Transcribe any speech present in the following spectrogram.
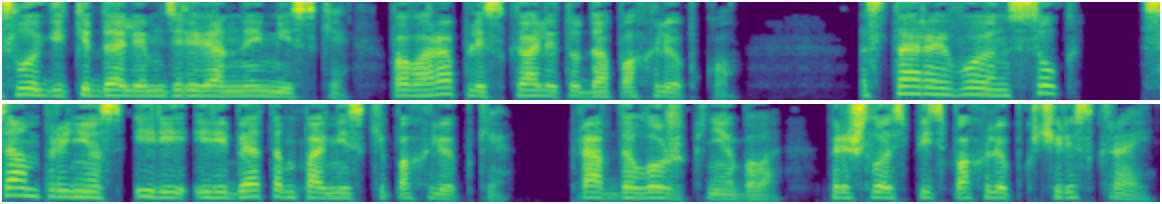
Слуги кидали им деревянные миски, повара плескали туда похлебку. старый воин Сук сам принес Ире и ребятам по миске похлебки. Правда, ложек не было, пришлось пить похлебку через край.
